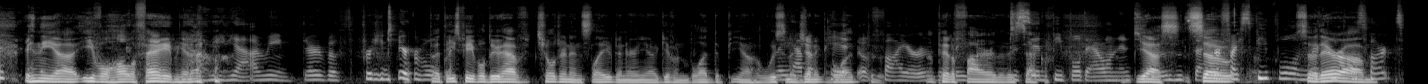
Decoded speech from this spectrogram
in the uh, evil Hall of Fame. You know. I mean, yeah, I mean, they're both pretty terrible. but these people do have children enslaved and are you know given blood to you know they have a hallucinogenic pit blood. of to- fire. a pit of fire that they to send people down into Yes, and so- sacrifice people. And so they're, um, hearts.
